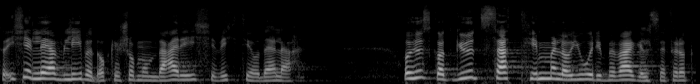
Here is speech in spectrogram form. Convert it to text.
Så ikke lev livet deres som om dette er ikke viktig å dele. Og husk at Gud setter himmel og jord i bevegelse for at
